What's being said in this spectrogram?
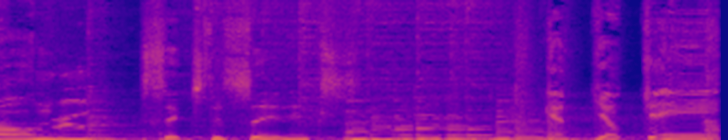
on Route 66. Get your kicks.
